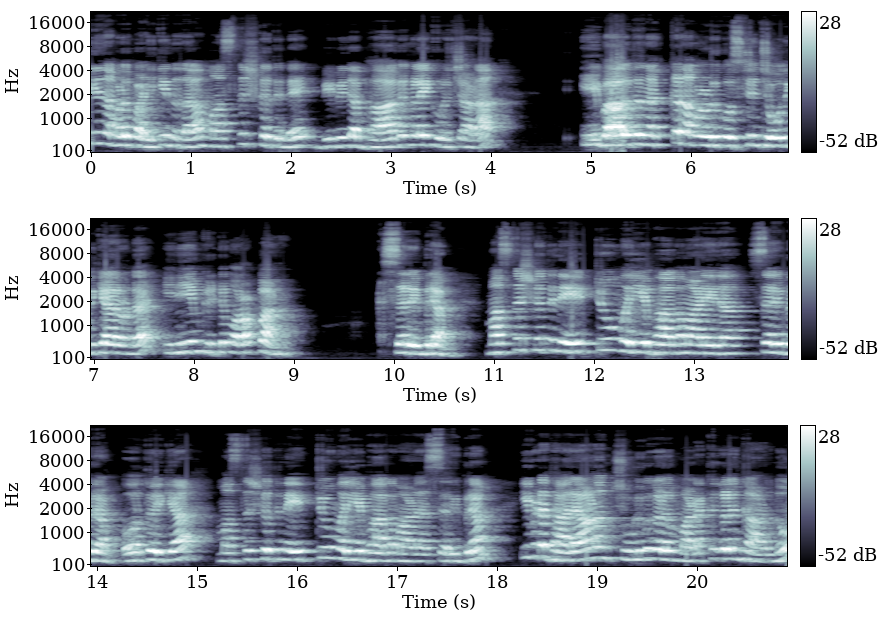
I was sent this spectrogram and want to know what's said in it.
ഇനി നമ്മൾ പഠിക്കുന്നത് മസ്തിഷ്കത്തിന്റെ വിവിധ ഭാഗങ്ങളെ കുറിച്ചാണ് ഈ ഭാഗത്ത് നിന്നൊക്കെ നമ്മളോട് ക്വസ്റ്റ്യൻ ചോദിക്കാറുണ്ട്. ഇനിയും കിട്ടും ഉറപ്പാണ്. സെറിബ്രം. മസ്തിഷ്കത്തിന്റെ ഏറ്റവും വലിയ ഭാഗമാണ് ഏത് സെറിബ്രം. ഓർത്തു വയ്ക്കുക മസ്തിഷ്കത്തിന്റെ ഏറ്റവും വലിയ ഭാഗമാണ് സെറിബ്രം. ഇവിടെ ധാരാളം ചുളിവുകളും മടക്കുകളും കാണുന്നു.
